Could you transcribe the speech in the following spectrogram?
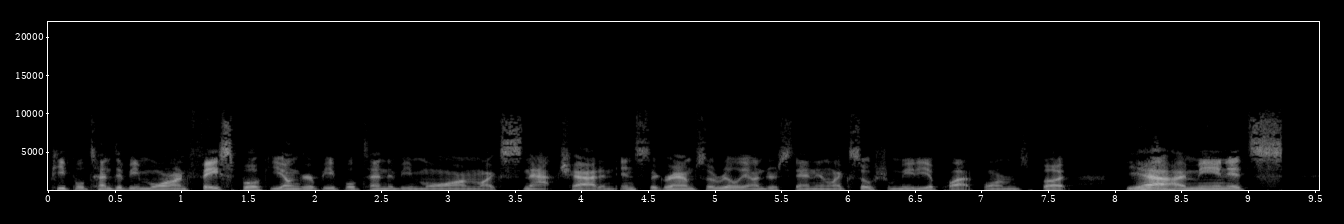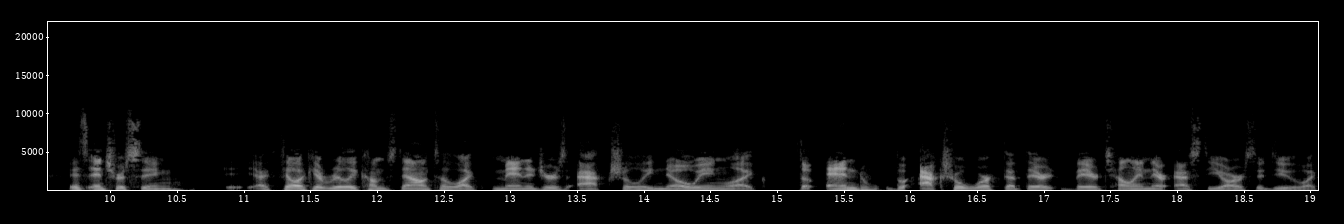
people tend to be more on facebook younger people tend to be more on like snapchat and instagram so really understanding like social media platforms. But yeah i mean it's it's interesting. I feel like it really comes down to like managers actually knowing like the end the actual work that they're they're telling their SDRs to do. Like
